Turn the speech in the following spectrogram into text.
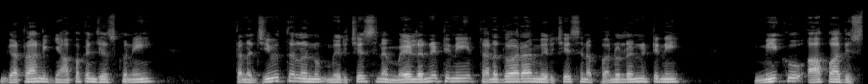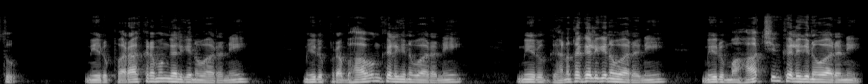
గతాన్ని జ్ఞాపకం చేసుకుని తన జీవితంలో మీరు చేసిన మేళ్ళన్నిటినీ తన ద్వారా మీరు చేసిన పనులన్నిటినీ మీకు ఆపాదిస్తూ మీరు పరాక్రమం కలిగిన వారని మీరు ప్రభావం కలిగిన వారని మీరు ఘనత కలిగిన వారని మీరు మహాత్యం కలిగిన వారని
